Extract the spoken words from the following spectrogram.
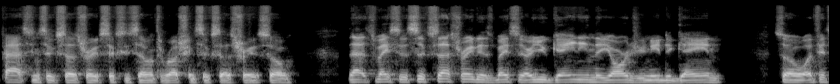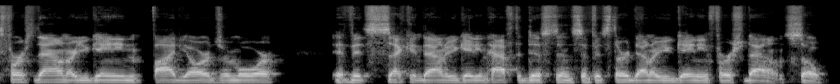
passing success rate, 67th rushing success rate. So that's basically success rate is basically are you gaining the yards you need to gain? So if it's first down, are you gaining five yards or more? If it's second down, are you gaining half the distance? If it's third down, are you gaining first down? So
